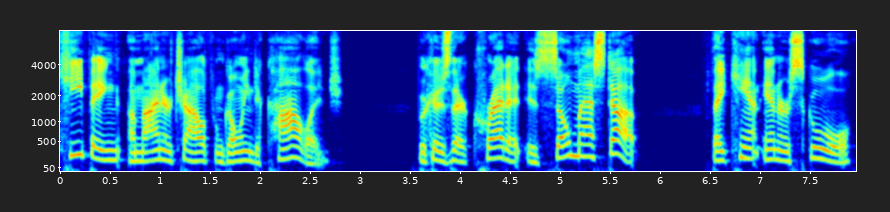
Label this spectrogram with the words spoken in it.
keeping a minor child from going to college because their credit is so messed up they can't enter school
